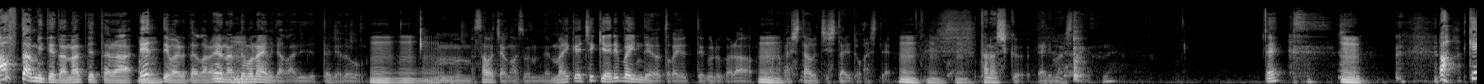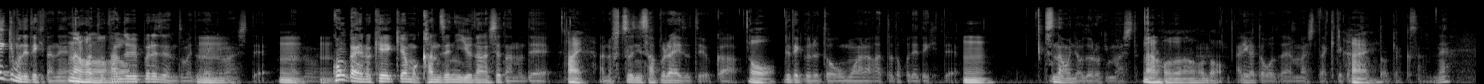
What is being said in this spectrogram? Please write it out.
アフター見てたなって言ったら、えって言われたから、いや、なんでもないみたいな感じで言ったけど、うんうんうん。うん、さわちゃんがそのね、毎回チェキやればいいんだよとか言ってくるから、なんか舌打ちしたりとかして、楽しくやりましたけどね。え？うん。うん。あ、ケーキも出てきたね。なるほどあと誕生日プレゼントもいただきまして。今回のケーキはもう完全に油断してたので、はい。あの、普通にサプライズというか。出てくると思わなかったとこ出てきて、うん。素直に驚きました。なるほど、なるほど。ありがとうございました。来てくださったお客さんね。はぁそん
